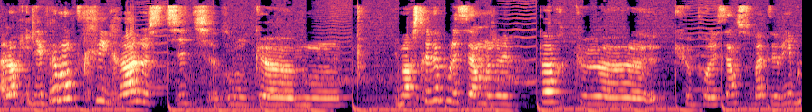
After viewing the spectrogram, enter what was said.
Alors il est vraiment très gras le stick, donc il marche très bien pour les cernes. Moi j'avais peur que, euh, que pour les cernes ce soit pas terrible.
